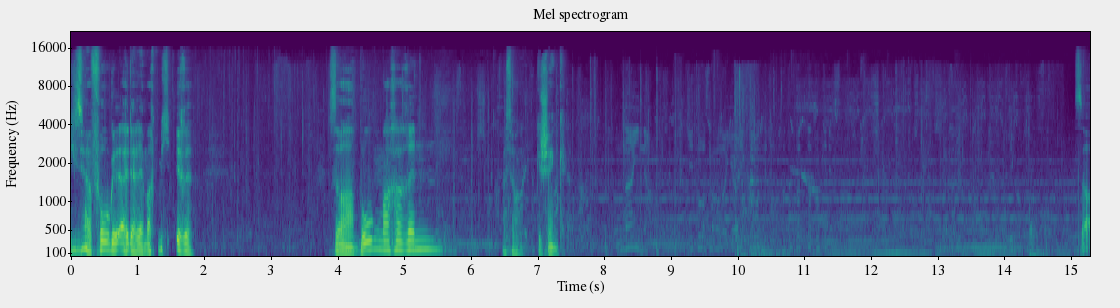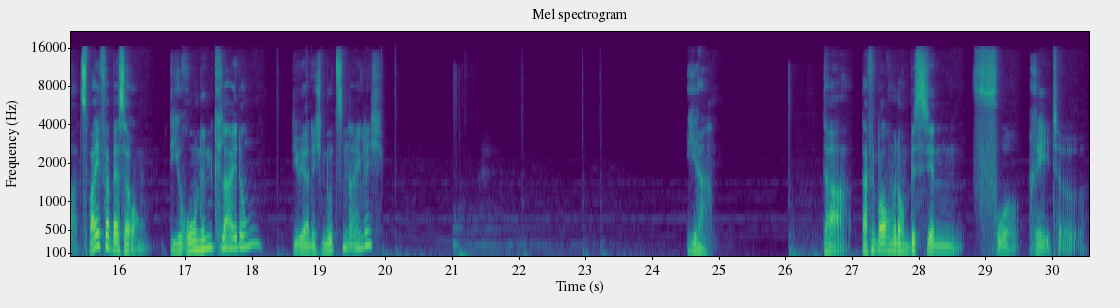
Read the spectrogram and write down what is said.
Dieser Vogel, Alter, der macht mich irre. So, Bogenmacherin. Achso, Geschenk. So, zwei Verbesserungen. Die Ronenkleidung, die wir ja nicht nutzen eigentlich. Hier. Da. Dafür brauchen wir noch ein bisschen Vorräte.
